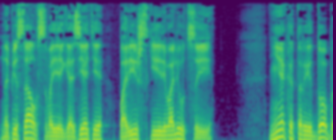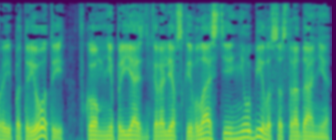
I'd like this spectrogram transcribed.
написал в своей газете «Парижские революции». Некоторые добрые патриоты, в ком неприязнь королевской власти не убила сострадания,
